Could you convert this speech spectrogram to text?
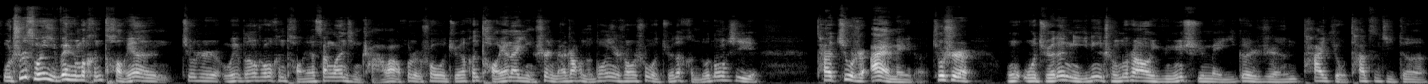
我之所以为什么很讨厌，就是我也不能说我很讨厌三观警察吧，或者说我觉得很讨厌在影视里面找很多东西的时候，是我觉得很多东西它就是暧昧的，就是我我觉得你一定程度上要允许每一个人他有他自己的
